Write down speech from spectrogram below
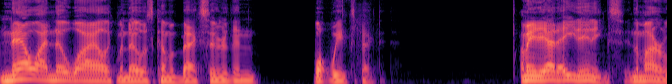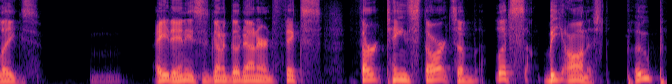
Now I know why Alek Manoah is coming back sooner than what we expected. I mean, he had eight innings in the minor leagues. Eight innings is going to go down there and fix 13 starts of, let's be honest, poop.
